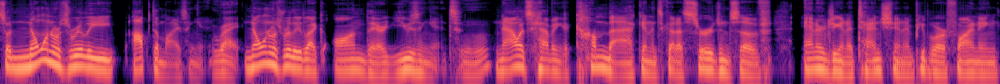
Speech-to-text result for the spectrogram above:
So no one was really optimizing it. Right. No one was really like on there using it. hmm Now it's having a comeback and it's got a surgence of energy and attention, and people are finding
